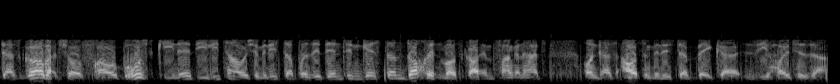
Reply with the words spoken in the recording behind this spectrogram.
dass Gorbatschow Frau Bruskine, die litauische Ministerpräsidentin, gestern doch in Moskau empfangen hat und dass Außenminister Baker sie heute sah.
